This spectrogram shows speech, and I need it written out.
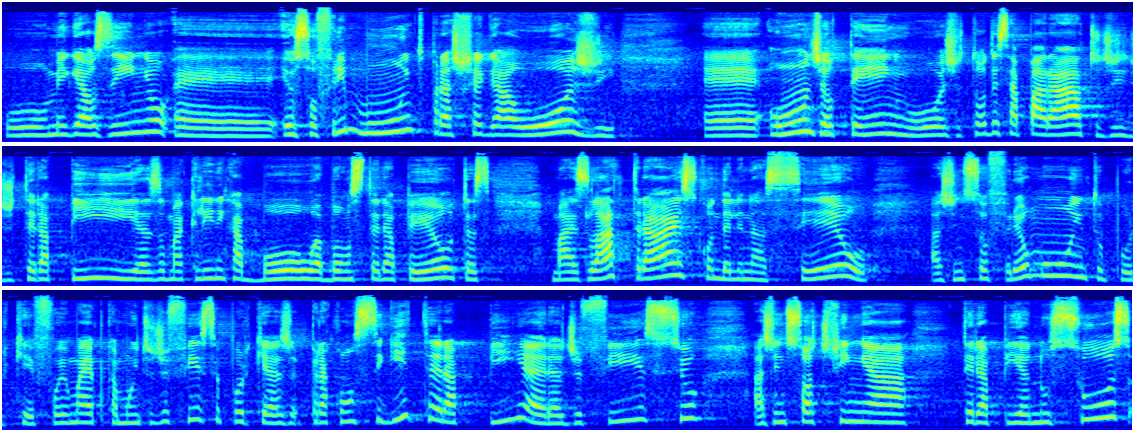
O Miguelzinho, é, eu sofri muito para chegar hoje é, onde eu tenho hoje todo esse aparato de, de, terapias, uma clínica boa, bons terapeutas, mas lá atrás, quando ele nasceu, a gente sofreu muito, porque foi uma época muito difícil, porque para conseguir terapia era difícil, a gente só tinha terapia no SUS,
